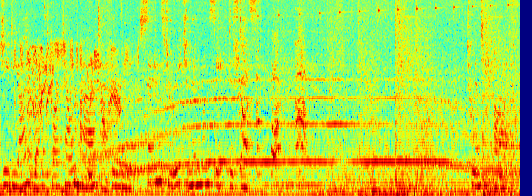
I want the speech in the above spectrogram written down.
GDI advanced guard tower attack. 30 seconds to reach minimum safe distance. the fuck up! 25.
